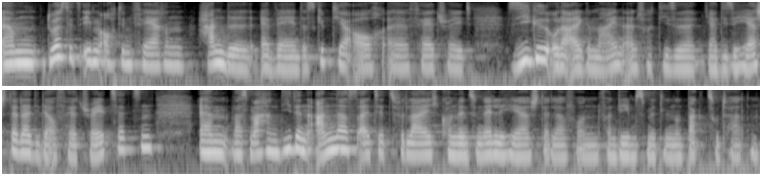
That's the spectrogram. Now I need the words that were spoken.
Ähm, du hast jetzt eben auch den fairen Handel erwähnt. Es gibt ja auch äh, Fairtrade-Siegel oder allgemein einfach diese, ja, diese Hersteller, die da auf Fairtrade setzen. Ähm, was machen die denn anders als jetzt vielleicht konventionelle Hersteller von, von Lebensmitteln und Backzutaten?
